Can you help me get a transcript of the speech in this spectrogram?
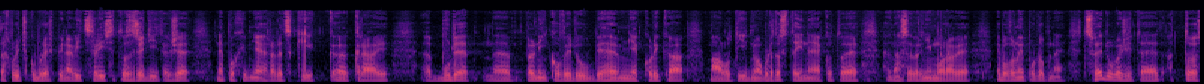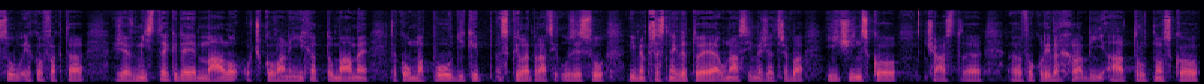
za chviličku bude špinavý celý, se to zředí. Takže nepochybně Hradecký kraj bude eh, plný covidu během několika málo týdnů a bude to stejné jako to je na Severní Moravě, nebo velmi podobné. Co je důležité, a to jsou jako fakta, že v místech, kde je málo očkovaných, a to máme takovou mapu díky skvělé práci UZISu, víme přesně, kde to je. A u nás víme, že třeba Jíčínsko, část eh, v okolí Vrchlabí a Trutnovsko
